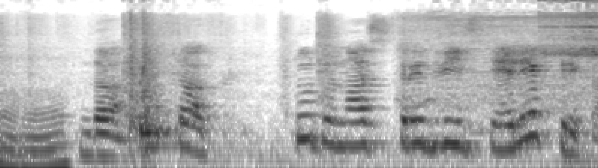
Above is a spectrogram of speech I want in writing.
Угу. Да. Так, тут у нас 3200 електрика.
